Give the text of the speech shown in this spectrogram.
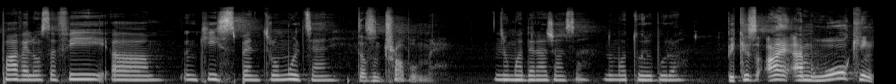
Pavel, o să fii uh, închis pentru mulți ani. It doesn't trouble me. Nu mă deranjează, nu mă tulbură. Because I am walking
